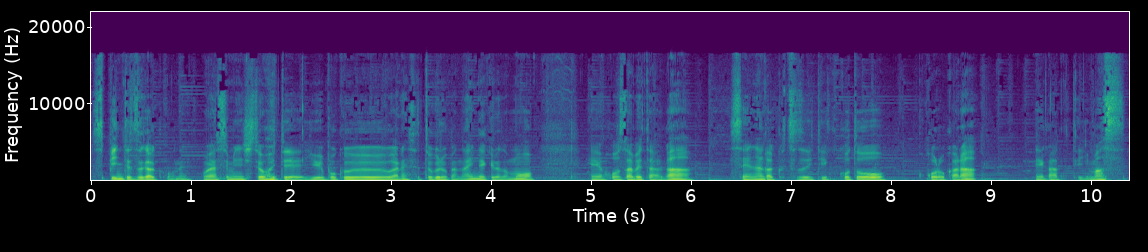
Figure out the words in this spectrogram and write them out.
スピン哲学をねお休みにしておいて言う僕はね説得力がないんだけれども「えー、フォーザベターが末永く続いていくことを心から願っています。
